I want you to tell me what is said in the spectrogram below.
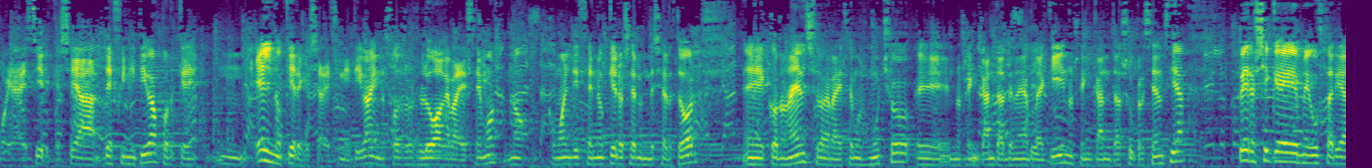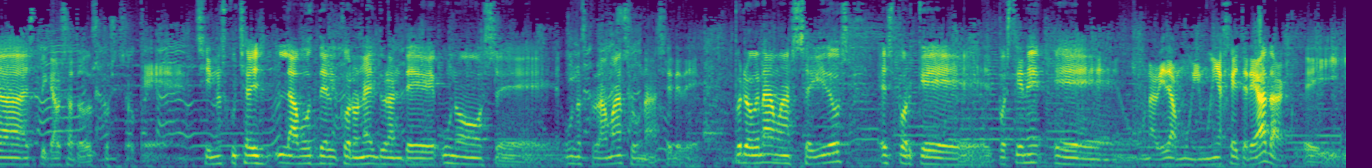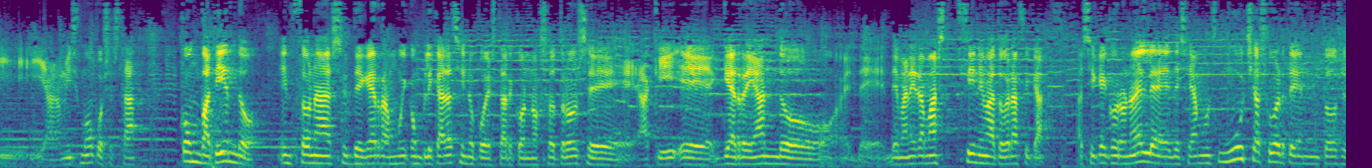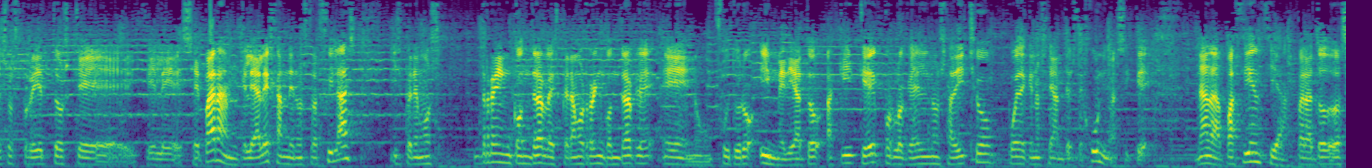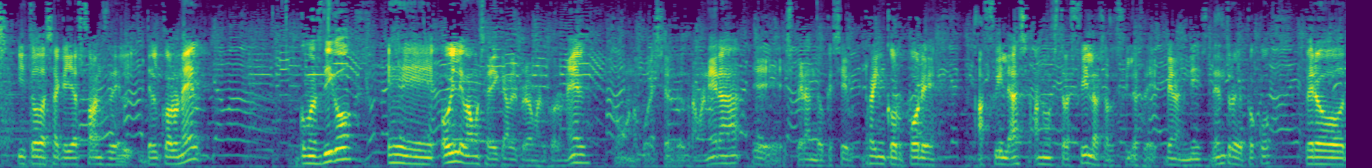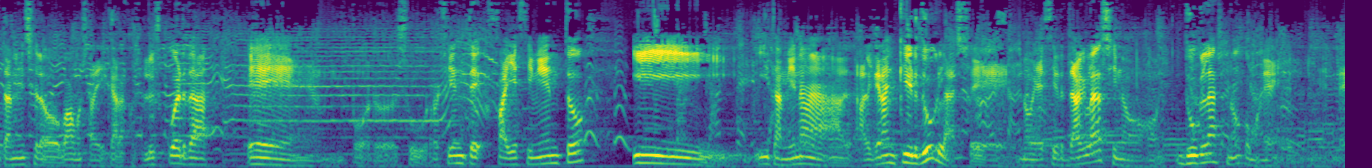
voy a decir que sea definitiva porque mm, él no quiere que sea definitiva y nosotros lo agradecemos. No, como él dice, no quiero ser un desertor. Eh, coronel, se lo agradecemos mucho. eh, nos encanta tenerle aquí, nos encanta su presencia. Pero sí que me gustaría explicaros a todos, pues eso, que si no escucháis la voz del coronel durante unos, eh, unos programas o una serie de programas seguidos, es porque pues tiene eh, una vida muy, muy ajetreada eh, y, y ahora mismo pues está combatiendo en zonas de guerra muy complicadas y no puede estar con nosotros eh, aquí eh, guerreando de, manera más cinematográfica. Así que, coronel, le deseamos mucha suerte en todos esos proyectos que, que le separan, que le alejan de nuestras filas y esperemos reencontrarle, esperamos reencontrarle en un futuro inmediato aquí, que por lo que él nos ha dicho puede que no sea antes de junio. Así que, nada, paciencia para todos y todas aquellas fans del, del coronel. Como os digo, eh, hoy le vamos a dedicar el programa al coronel, como no puede ser de otra manera, eh, esperando que se reincorpore a filas, a nuestras filas, a las filas de Benandís dentro de poco, pero también se lo vamos a dedicar a José Luis Cuerda eh, por su reciente fallecimiento y, también al gran Kirk Douglas, no voy a decir Douglas, sino Douglas, ¿no? Como le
